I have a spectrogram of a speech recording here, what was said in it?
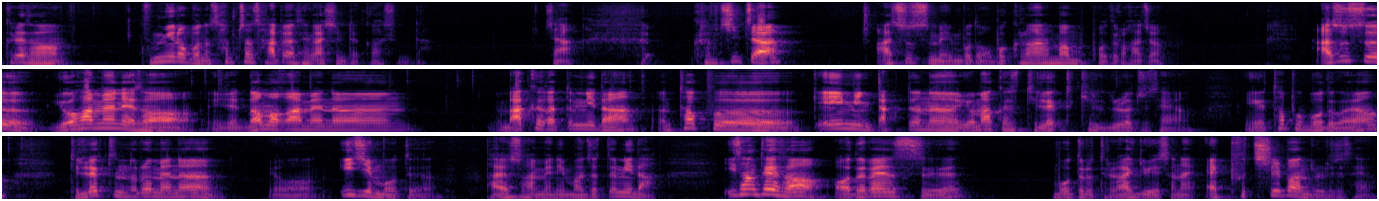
그래서 국민오버는 3400원 생각하시면 될 것 같습니다. 자 그럼 진짜 아수스 메인보드 오버클럭 하는 방법 보도록 하죠. 아수스 요 화면에서 이제 넘어가면은 마크가 뜹니다. TUF Gaming 딱 뜨는 요 마크에서 delete 키를 눌러주세요. 이게 TUF 보드고요. delete 누르면은 요 easy 모드 바이오스 화면이 먼저 뜹니다. 이 상태에서 advance 모드로 들어가기 위해서는 F7번 눌러주세요.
